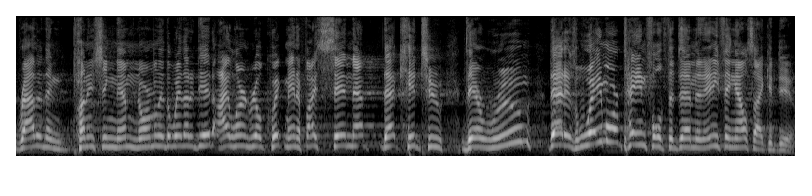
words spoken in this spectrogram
rather than punishing them normally the way that I did, I learned real quick, man, if I send that, that kid to their room, that is way more painful to them than anything else I could do.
